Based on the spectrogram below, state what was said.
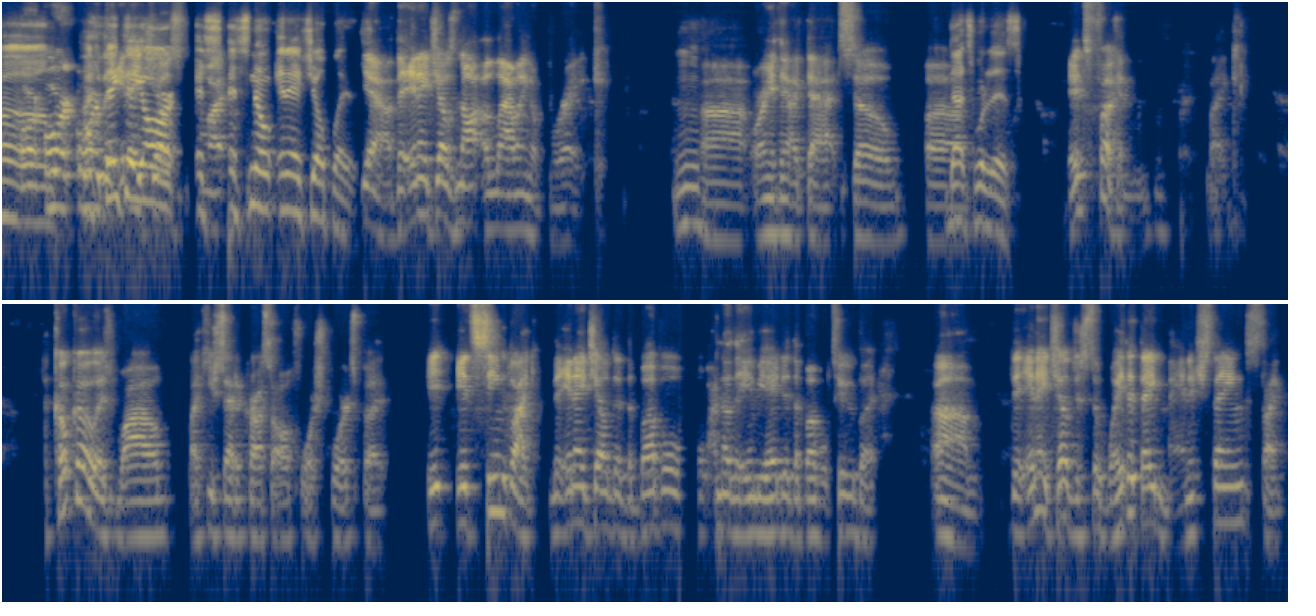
Um, or- or I the think they are. It's not- it's no NHL players. Yeah, the NHL is not allowing a break Mhm. uh, or anything like that. So uh, That's what it is. it's fucking like the Coco is wild, like you said, across all four sports. But it it seemed like the NHL did the bubble. I know the NBA did the bubble too, but um, the NHL just the way that they manage things, like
